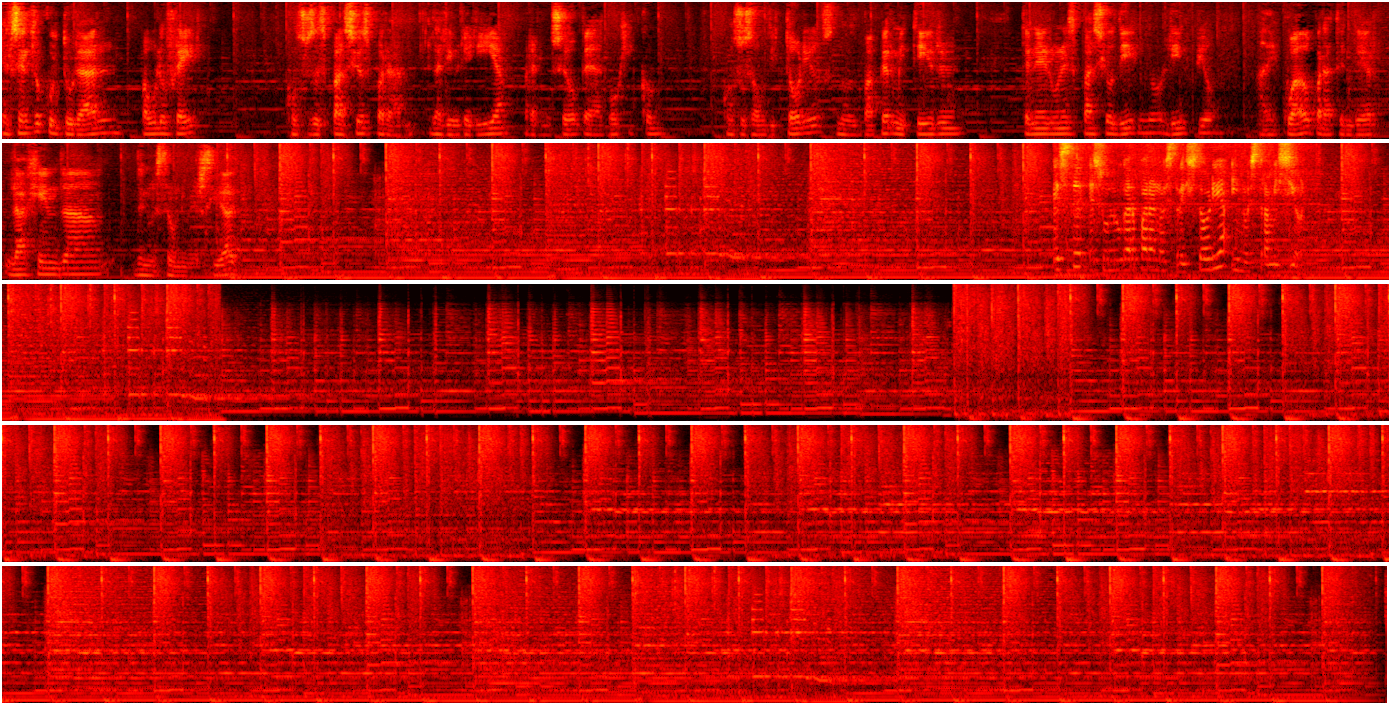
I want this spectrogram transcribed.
El Centro Cultural Paulo Freire, con sus espacios para la librería, para el museo pedagógico, con sus auditorios, nos va a permitir tener un espacio digno, limpio, adecuado para atender la agenda de nuestra universidad. Este es un lugar para nuestra historia y nuestra misión.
